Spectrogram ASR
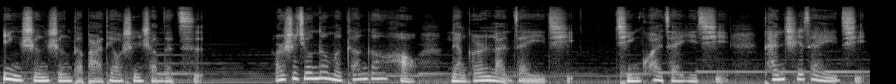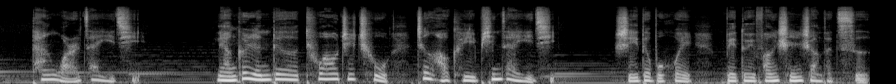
硬生生地拔掉身上的刺，而是就那么刚刚好，两个人揽在一起，勤快在一起，贪吃在一起，贪玩在一起，两个人的凸凹之处正好可以拼在一起，谁都不会被对方身上的刺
